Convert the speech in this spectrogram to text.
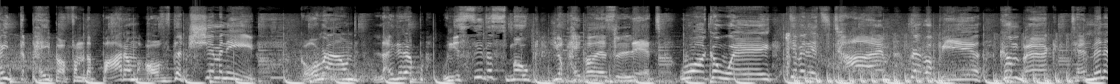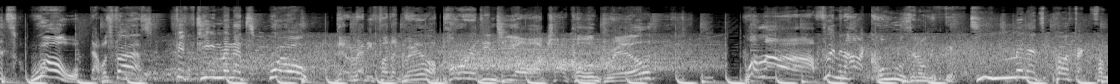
Light the paper from the bottom of the chimney. Go around, light it up. When you see the smoke, your paper is lit. Walk away, give it its time. Grab a beer, come back. 10 minutes. Whoa, that was fast. 15 minutes. Whoa, they're ready for the grill. Pour it into your charcoal grill. Coals in only 15 minutes. Perfect for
